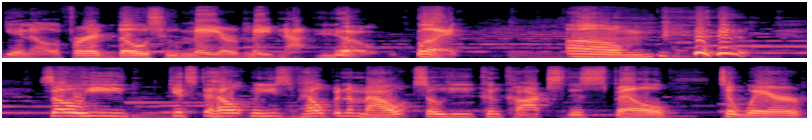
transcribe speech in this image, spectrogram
you know, for those who may or may not know, but, um, so he gets to help me. He's helping him out. So he concocts this spell to where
